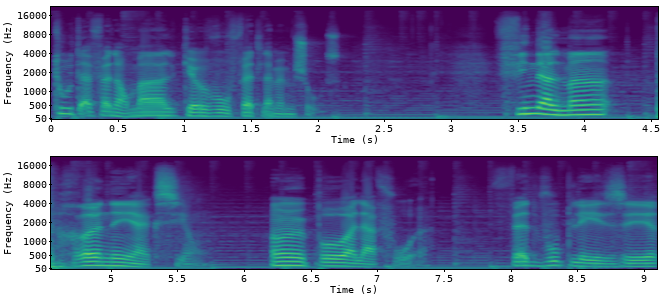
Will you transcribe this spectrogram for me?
tout à fait normal que vous faites la même chose. Finalement, prenez action, un pas à la fois. Faites-vous plaisir,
